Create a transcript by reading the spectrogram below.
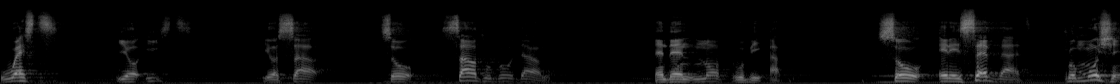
west, your east, your south. So south will go down, and then north will be up. So it is said that promotion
